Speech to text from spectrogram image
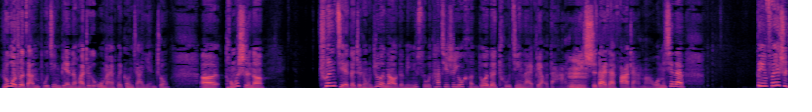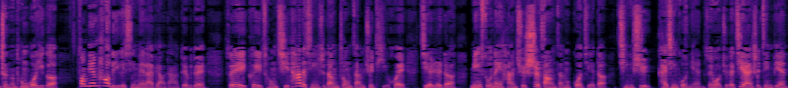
如果说咱们不禁鞭的话，这个雾霾会更加严重。呃，同时呢，春节的这种热闹的民俗，它其实有很多的途径来表达，因为时代在发展嘛。我们现在并非是只能通过一个。放鞭炮的一个行为来表达，对不对？所以可以从其他的形式当中，咱们去体会节日的民俗内涵，去释放咱们过节的情绪，开心过年。所以我觉得，既然是禁鞭，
